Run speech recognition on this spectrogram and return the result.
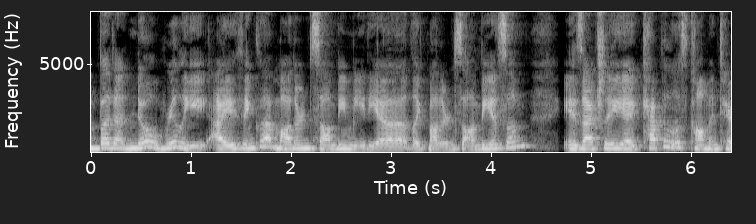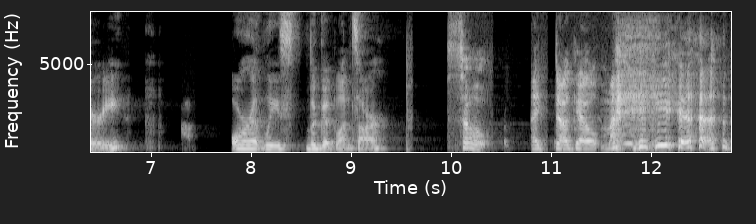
But uh, no, really, I think that modern zombie media, like modern zombieism, is actually a capitalist commentary, or at least the good ones are. So I dug out my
